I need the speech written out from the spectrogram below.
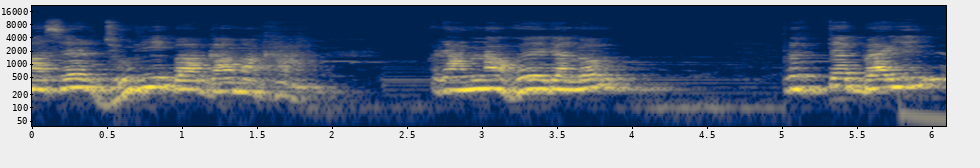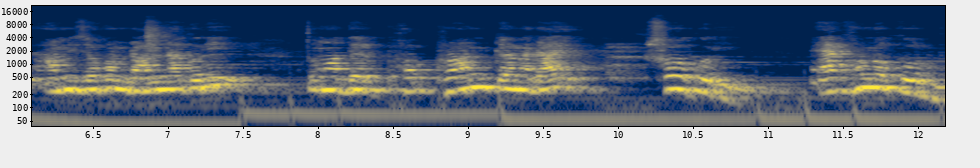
মাছের ঝুড়ি বা গা মাখা রান্না হয়ে গেল। প্রত্যেকবারই আমি যখন রান্না করি তোমাদের ফ্রন্ট ক্যামেরায় শো করি। এখনও করব।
